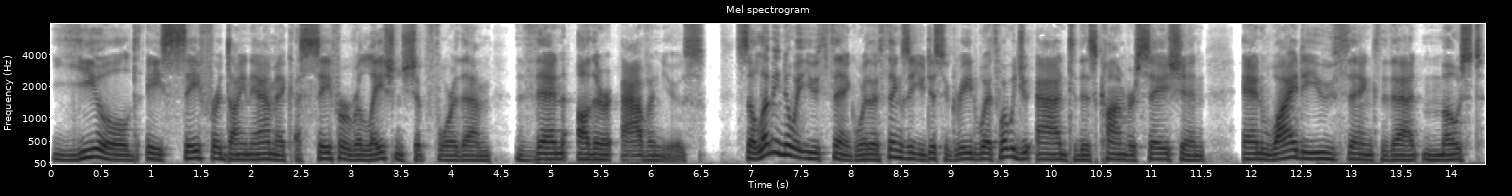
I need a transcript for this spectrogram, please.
yield a safer dynamic a safer relationship for them than other avenues so let me know what you think were there things that you disagreed with what would you add to this conversation and why do you think that most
